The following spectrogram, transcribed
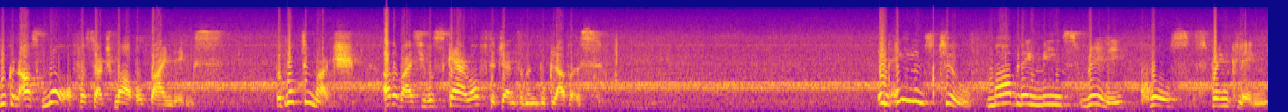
you can ask more for such marbled bindings. But not too much, otherwise you will scare off the gentleman book lovers. In England too, marbling means really coarse sprinkling,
